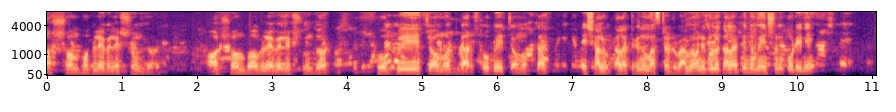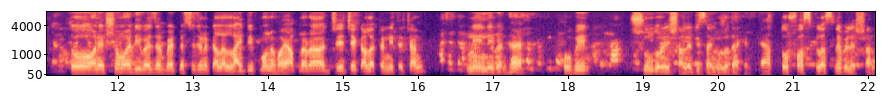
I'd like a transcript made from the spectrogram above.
অসম্ভব লেভেলের সুন্দর, অসম্ভব লেভেলের সুন্দর, খুবই চমৎকার খুবই চমৎকার এই শালু কালারটা কিন্তু মাস্টার রূপ আমি অনেকগুলো কালার কিন্তু মেনশন করিনি। তো অনেক সময় ডিভাইসের ব্রাইটনেসের জন্য কালার লাইট ডিপ মনে হয়। আপনারা যে যে কালারটা নিতে চান নিয়ে নেবেন হ্যাঁ? খুবই সুন্দর এই শালের ডিজাইনগুলো দেখেন। এত ফার্স্ট ক্লাস লেভেলের শাল।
